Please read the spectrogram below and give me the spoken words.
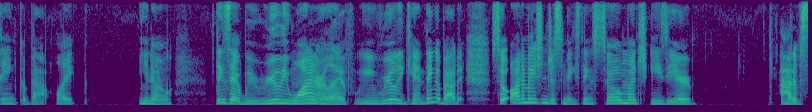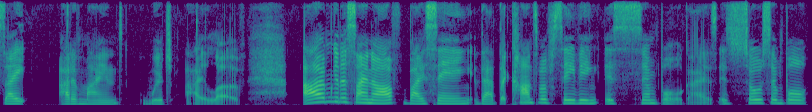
think about, like, you know, things that we really want in our life. We really can't think about it. So, automation just makes things so much easier, out of sight, out of mind, which I love. I'm going to sign off by saying that the concept of saving is simple, guys. It's so simple,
